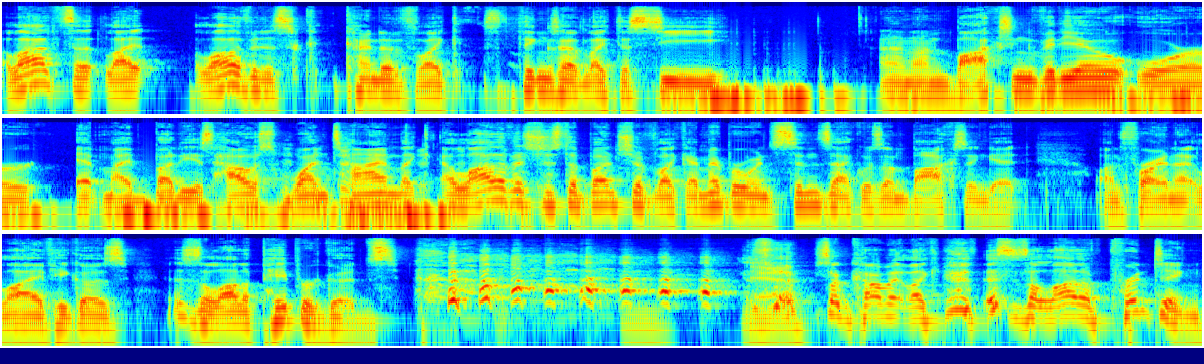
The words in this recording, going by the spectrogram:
a lot of like a lot of it is kind of like things I'd like to see an unboxing video or at my buddy's house one time. like a lot of it's just a bunch of like I remember when Sinzak was unboxing it on Friday Night Live. He goes, "This is a lot of paper goods." Some comment like, "This is a lot of printing,"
